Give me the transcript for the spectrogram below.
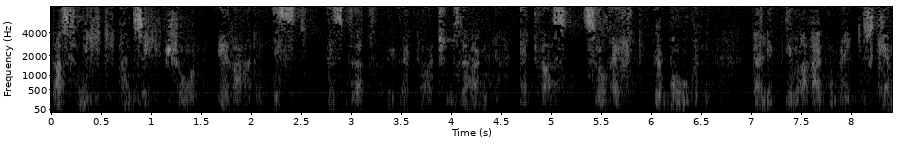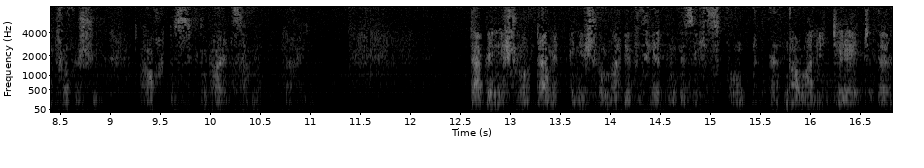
was nicht an sich schon gerade ist. Es wird, wie wir Deutschen sagen, etwas zurechtgebogen. Da liegt immer ein Moment des Kämpferischen, auch des Gewaltsamen darin. Da bin ich schon, damit bin ich schon bei dem vierten Gesichtspunkt. Normalität äh,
